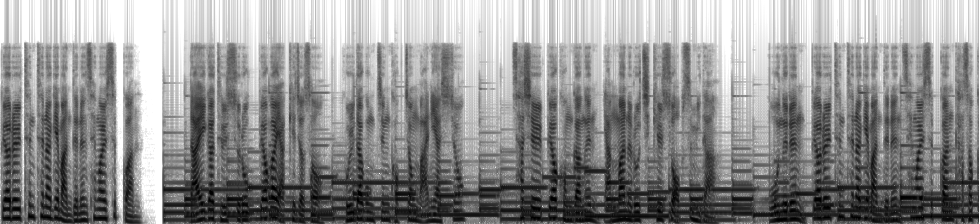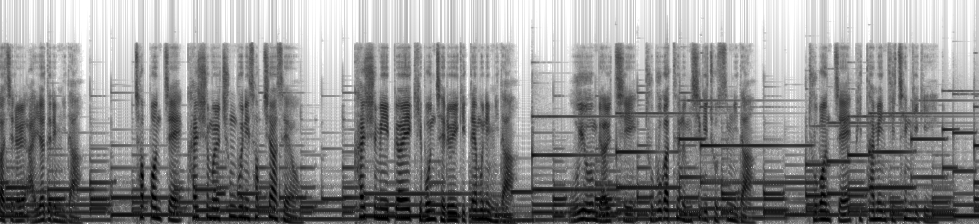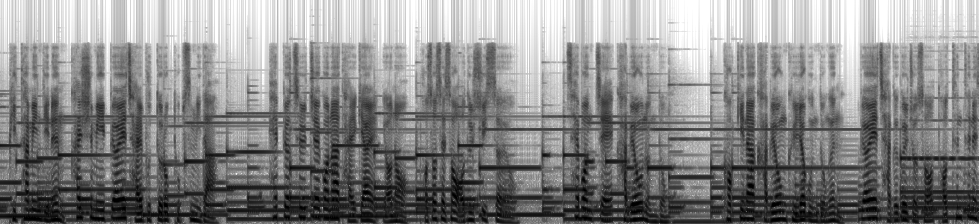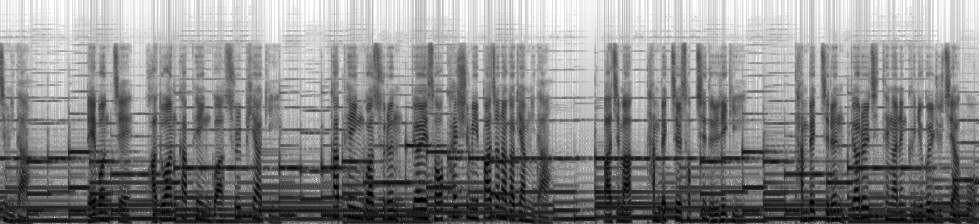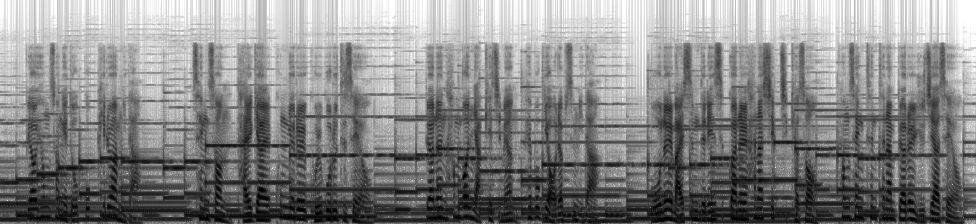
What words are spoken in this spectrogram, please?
뼈를 튼튼하게 만드는 생활 습관. 나이가 들수록 뼈가 약해져서 골다공증 걱정 많이 하시죠? 사실 뼈 건강은 약만으로 지킬 수 없습니다. 오늘은 뼈를 튼튼하게 만드는 생활 습관 다섯 가지를 알려드립니다. 첫 번째, 칼슘을 충분히 섭취하세요. 칼슘이 뼈의 기본 재료이기 때문입니다. 우유, 멸치, 두부 같은 음식이 좋습니다. 두 번째, 비타민 D 챙기기. 비타민 D는 칼슘이 뼈에 잘 붙도록 돕습니다. 햇볕을 쬐거나 달걀, 연어, 버섯에서 얻을 수 있어요. 세 번째, 가벼운 운동. 걷기나 가벼운 근력 운동은 뼈에 자극을 줘서 더 튼튼해집니다. 네 번째, 과도한 카페인과 술 피하기. 카페인과 술은 뼈에서 칼슘이 빠져나가게 합니다. 마지막, 단백질 섭취 늘리기. 단백질은 뼈를 지탱하는 근육을 유지하고 뼈 형성에도 꼭 필요합니다. 생선, 달걀, 콩류를 골고루 드세요. 뼈는 한번 약해지면 회복이 어렵습니다. 오늘 말씀드린 습관을 하나씩 지켜서 평생 튼튼한 뼈를 유지하세요.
